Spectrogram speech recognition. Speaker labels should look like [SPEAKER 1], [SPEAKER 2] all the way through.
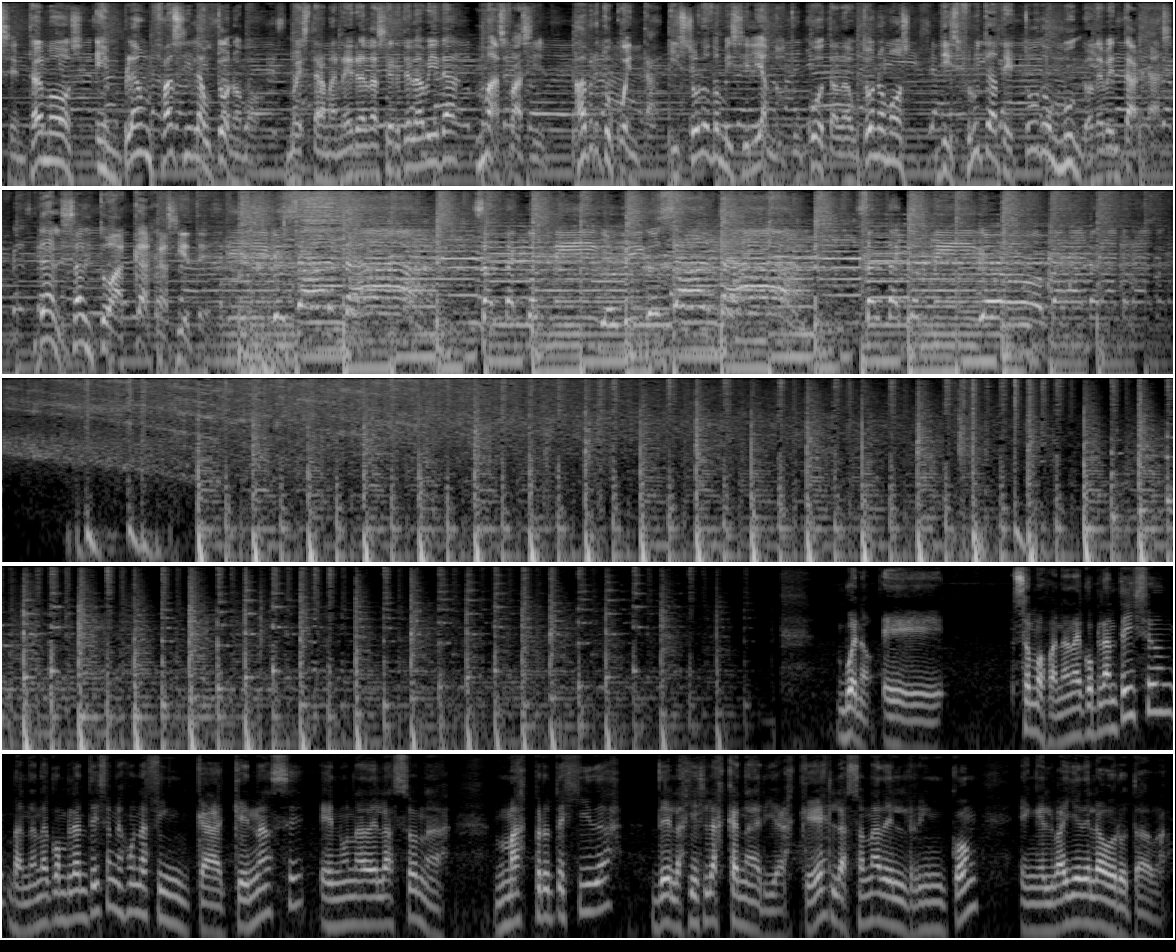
[SPEAKER 1] Presentamos En Plan Fácil Autónomo, nuestra manera de hacerte la vida más fácil. Abre tu cuenta y solo domiciliando tu cuota de autónomos, disfruta de todo un mundo de ventajas. Da el salto a Caja 7.
[SPEAKER 2] salta, salta conmigo, digo salta, salta
[SPEAKER 3] Bueno, eh, somos Banana Plantation. Banana Plantation es una finca que nace en una de las zonas más protegidas de las Islas Canarias, que es la zona del Rincón en el Valle de la Orotava.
